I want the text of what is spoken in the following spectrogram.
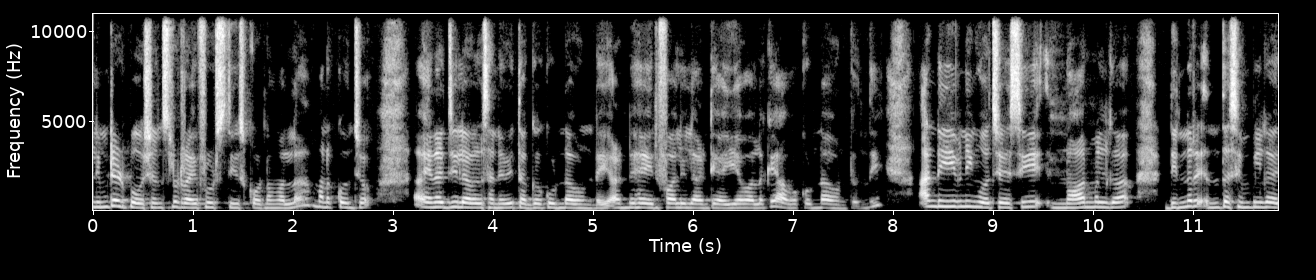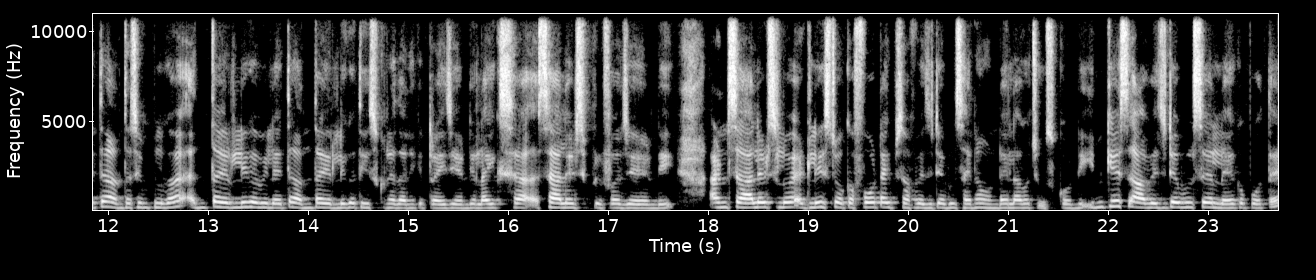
లిమిటెడ్ పోర్షన్స్లో డ్రై ఫ్రూట్స్ తీసుకోవడం వల్ల మనకు కొంచెం ఎనర్జీ లెవెల్స్ అనేవి తగ్గకుండా ఉంటాయి. అండ్ హెయిర్ ఫాల్ ఇలాంటివి అయ్యే వాళ్ళకి అవ్వకుండా ఉంటుంది. అండ్ ఈవినింగ్ వచ్చేసి నార్మల్గా డిన్నర్ ఎంత సింపుల్గా అయితే అంత సింపుల్గా ఎంత ఎర్లీగా వీలైతే అంత ఎర్లీగా తీసుకునేదానికి ట్రై చేయండి. లైక్ సాలెడ్స్ ప్రిఫర్ చేయండి. అండ్ సాలెడ్స్లో అట్లీస్ట్ ఒక ఫోర్ టైప్స్ ఆఫ్ వెజిటేబుల్స్ అయినా ఉండేలాగా చూసుకోండి. ఇన్ కేస్ ఆ వెజిటేబుల్సే లేకపోతే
